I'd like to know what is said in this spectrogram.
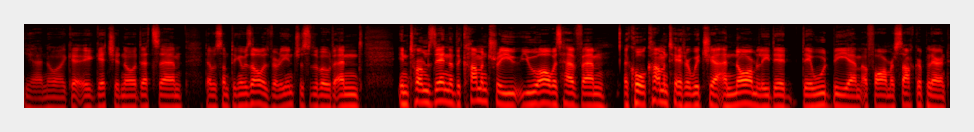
Yeah, no, I get, I get you. No, that's um, that was something I was always very interested about. And in terms then of the commentary, you, you always have um, a co-commentator with you, and normally they they would be um, a former soccer player. And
